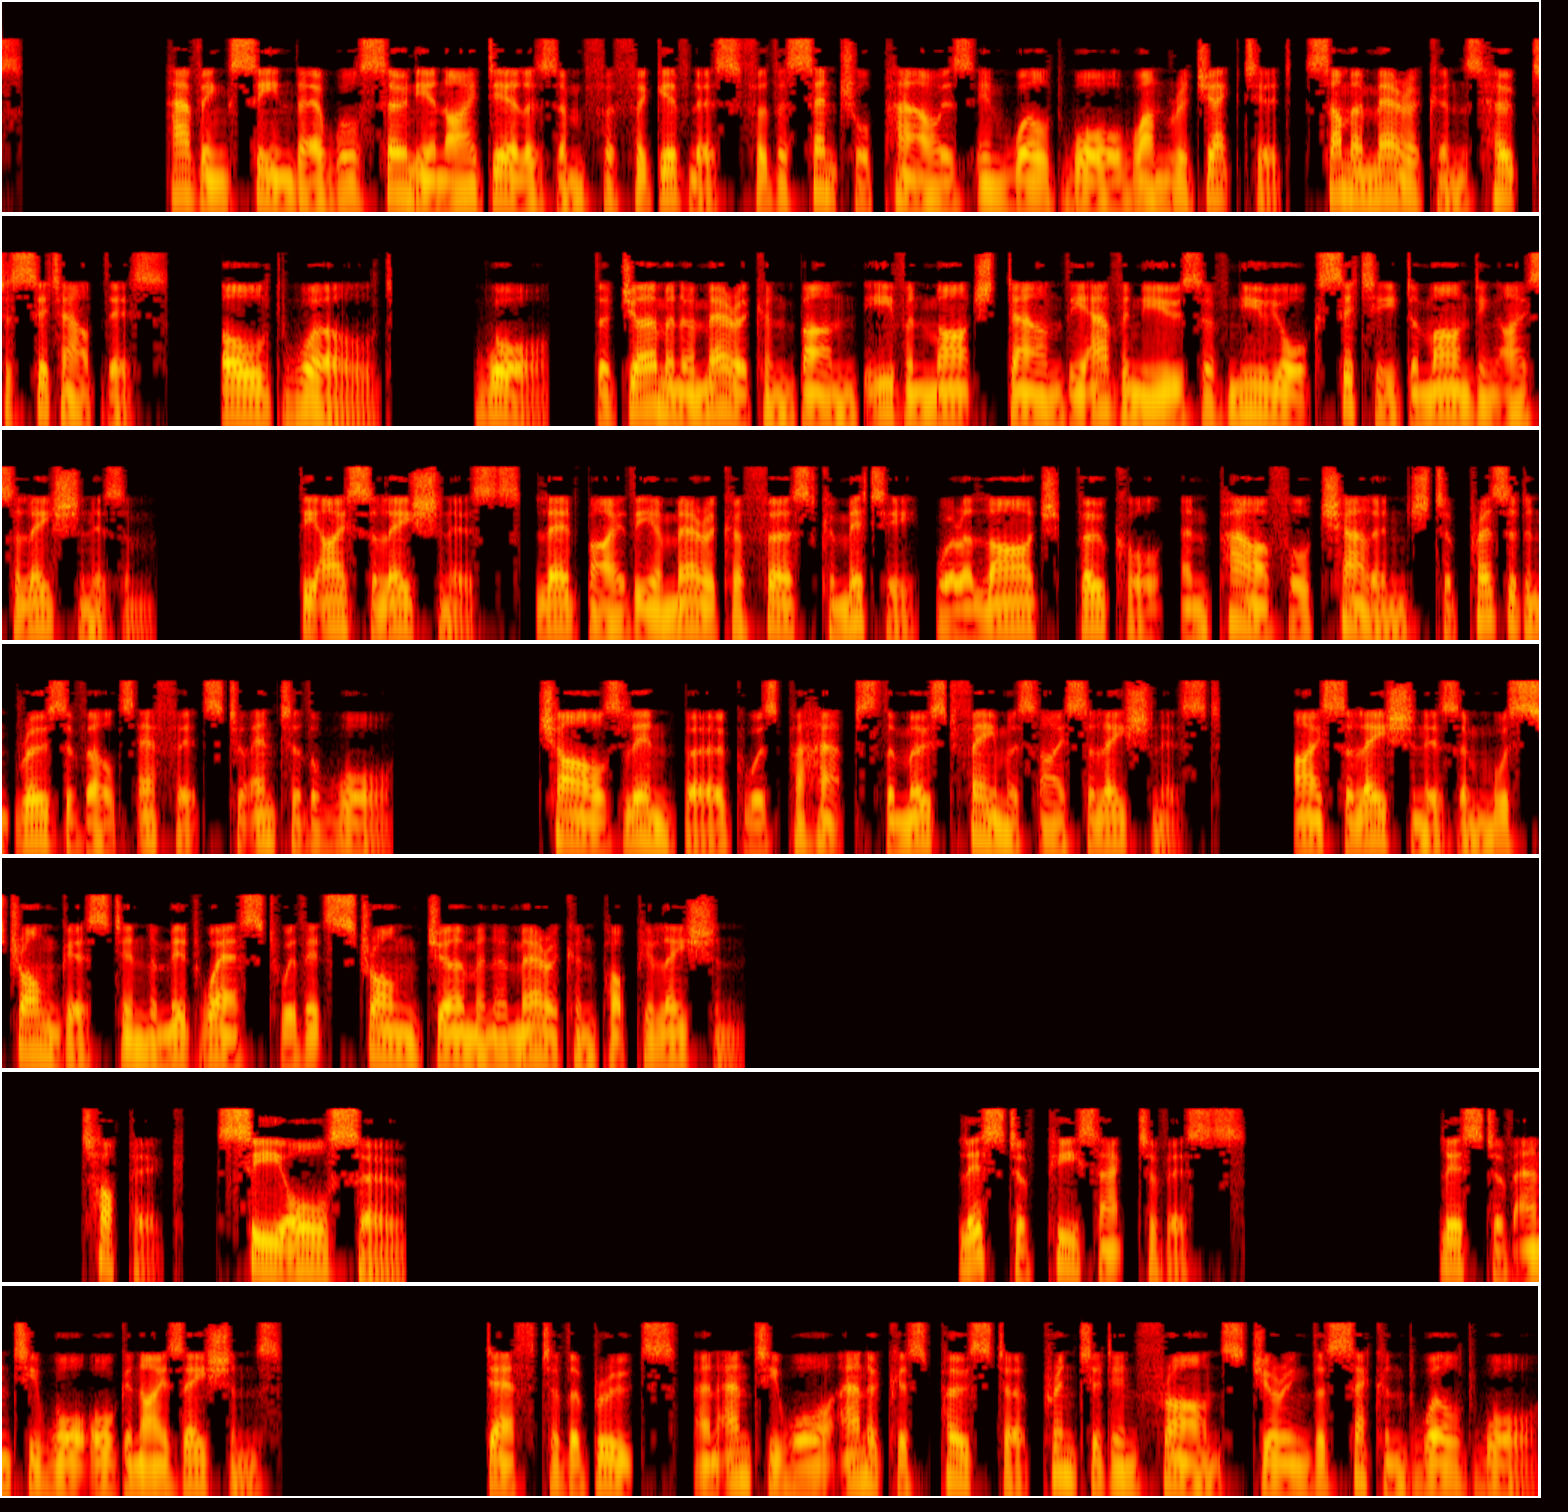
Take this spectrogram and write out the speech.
Having seen their Wilsonian idealism for forgiveness for the Central Powers in World War I rejected, some Americans hoped to sit out this «Old World» war. The German-American Bund even marched down the avenues of New York City demanding isolationism. The isolationists, led by the America First Committee, were a large, vocal, and powerful challenge to President Roosevelt's efforts to enter the war. Charles Lindbergh was perhaps the most famous isolationist. Isolationism was strongest in the Midwest with its strong German-American population. See also List of peace activists List of anti-war organizations Death to the Brutes, an anti-war anarchist poster printed in France during the Second World War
